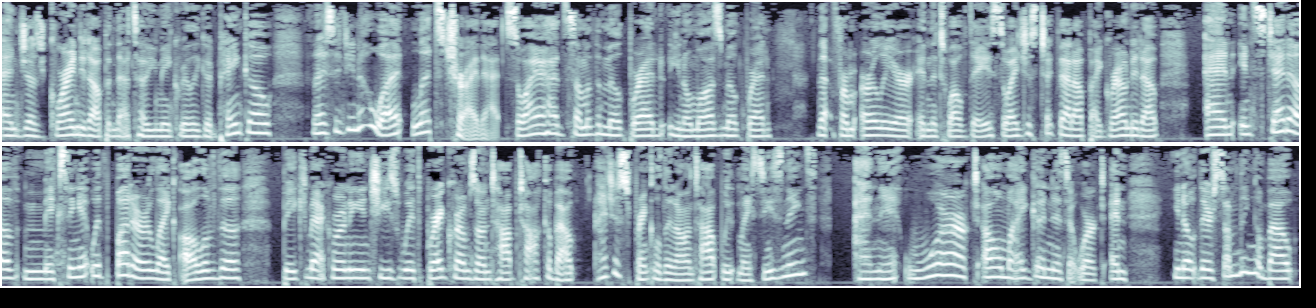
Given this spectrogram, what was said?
and just grind it up and that's how you make really good panko. And I said, you know what? Let's try that. So I had some of the milk bread, you know, Ma's milk bread that from earlier in the 12 days. So I just took that up. I ground it up and instead of mixing it with butter, like all of the baked macaroni and cheese with breadcrumbs on top talk about, I just sprinkled it on top with my seasonings and it worked. Oh my goodness, it worked. And you know, there's something about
